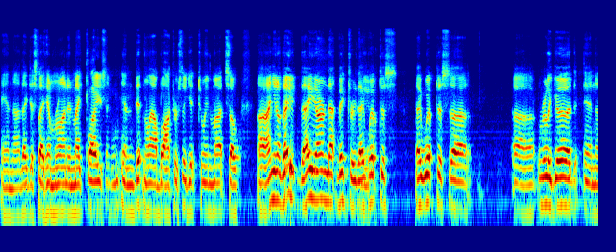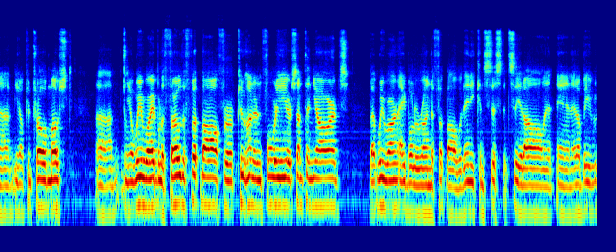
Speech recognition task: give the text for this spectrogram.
and uh, they just let him run and make plays and, and didn't allow blockers to get to him much. So, uh, you know, they they earned that victory. They Yeah. whipped us. They whipped us uh, uh, really good and uh, you know controlled most. Um, you know, we were able to throw the football for 240 or something yards, but we weren't able to run the football with any consistency at all. And, and it'll be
